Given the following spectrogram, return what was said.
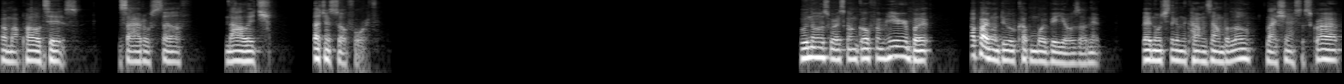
Talking my politics, societal stuff, knowledge, such and so forth. Who knows where it's gonna go from here, but I'm probably gonna do a couple more videos on it. Let me know what you think in the comments down below. Like, share, and subscribe.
